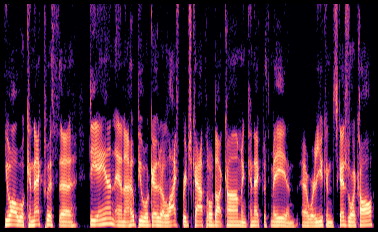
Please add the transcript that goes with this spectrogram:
you all will connect with uh, DeAnn, and I hope you will go to lifebridgecapital.com and connect with me, and uh, where you can schedule a call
